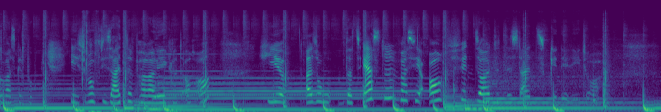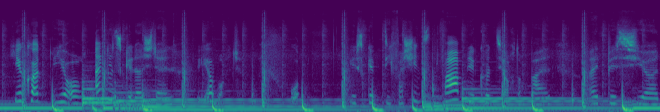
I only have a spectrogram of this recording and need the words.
Minecraft.novaskin.me Ich rufe die Seite parallel gerade auch auf. Hier, also das erste, was ihr auch finden solltet, ist ein Skin-Editor. Hier könnt ihr euren eigenen Skin erstellen, wie ihr wollt. Oh. Es gibt die verschiedensten Farben, ihr könnt sie auch noch mal ein bisschen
